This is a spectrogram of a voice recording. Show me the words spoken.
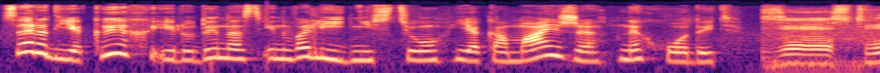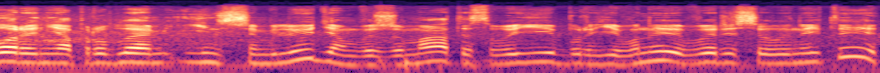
серед яких і людина з інвалідністю, яка майже не ходить. за створення проблем іншим людям вижимати свої борги. Вони вирішили не йти,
